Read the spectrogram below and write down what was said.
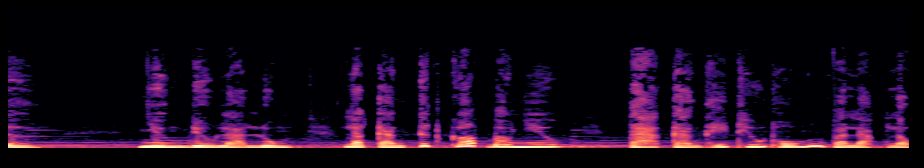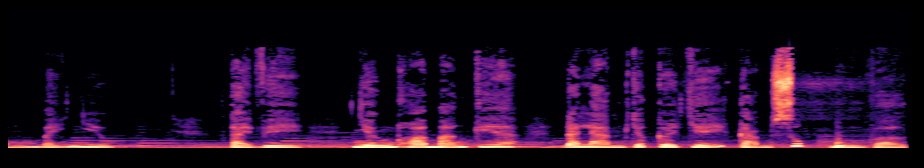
từ. Nhưng điều lạ lùng là càng tích góp bao nhiêu, ta càng thấy thiếu thốn và lạc lõng bấy nhiêu. Tại vì những thỏa mãn kia đã làm cho cơ chế cảm xúc bùng vỡ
